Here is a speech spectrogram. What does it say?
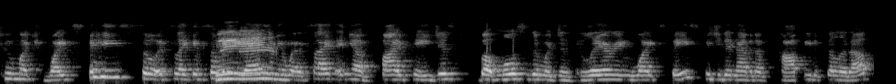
too much white space. So it's like if somebody lands on your website and you have five pages, but most of them are just glaring white space because you didn't have enough copy to fill it up.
